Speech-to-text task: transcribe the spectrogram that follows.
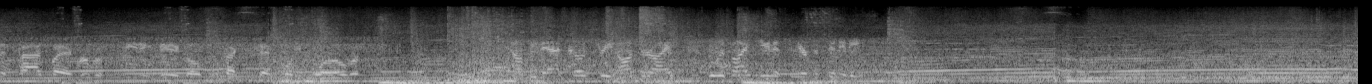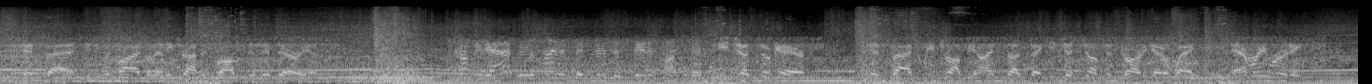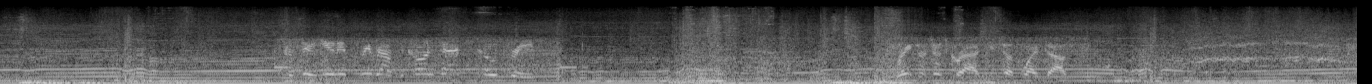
Been passed by a group of speeding vehicles. Suspect 1044, over. Copy that. Code 3 authorized. We'll advise units in your vicinity. Dispatch, can you advise on any traffic problems in this area? Copy that. We'll assign assistance as soon as possible. He just took air. Dispatch, we dropped behind suspect. He just jumped his car to get away. Emery routing. Pursuit units, reroute to contact. Code 3. Racer just crashed. He just wiped out.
